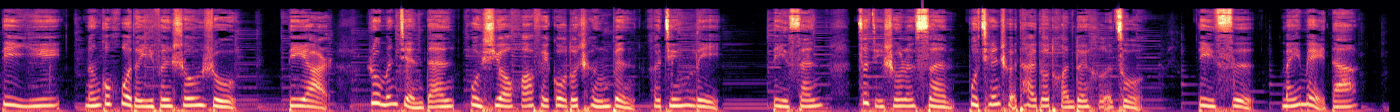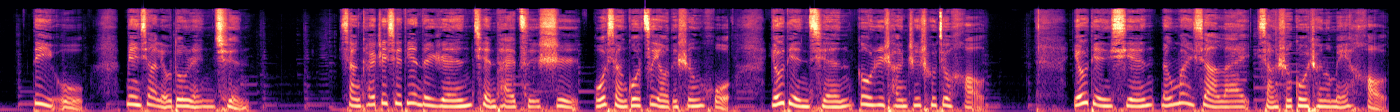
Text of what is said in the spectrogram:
第一，能够获得一份收入；第二，入门简单，不需要花费过多成本和精力；第三，自己说了算，不牵扯太多团队合作；第四。美美的，第五，面向流动人群，想开这些店的人，潜台词是：我想过自由的生活，有点钱够日常支出就好，有点闲能慢下来享受过程的美好，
